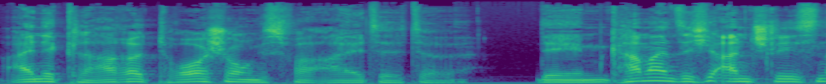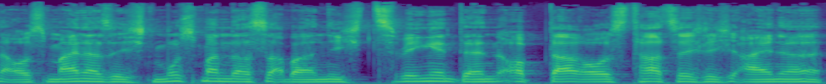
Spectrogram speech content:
eine klare Torchance vereitelte. Dem kann man sich anschließen. Aus meiner Sicht muss man das aber nicht zwingen, denn ob daraus tatsächlich eine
